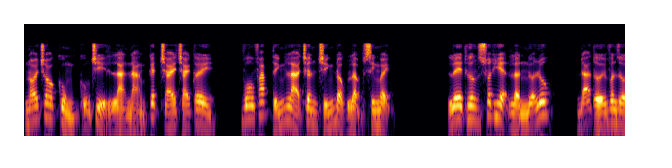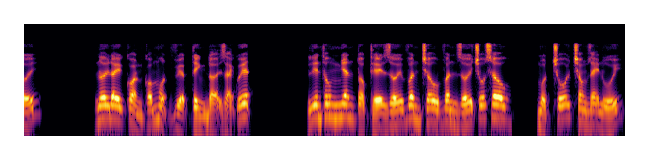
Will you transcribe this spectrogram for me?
nói cho cùng cũng chỉ là nàng kết trái trái cây, vô pháp tính là chân chính độc lập sinh mệnh. Lê thương xuất hiện lần nữa lúc, đã tới vân giới. Nơi đây còn có một việc tình đợi giải quyết. Liên thông nhân tộc thế giới vân châu vân giới chỗ sâu, một chỗ trong dãy núi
